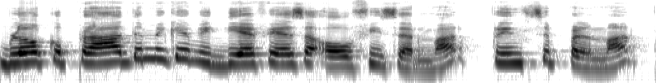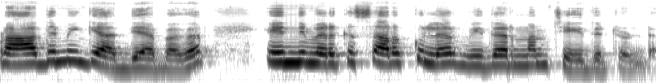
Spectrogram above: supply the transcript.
ബ്ലോക്ക് പ്രാഥമിക വിദ്യാഭ്യാസ ഓഫീസർമാർ പ്രിൻസിപ്പൽമാർ പ്രാഥമിക അധ്യാപകർ എന്നിവർക്ക് സർക്കുലർ വിതരണം ചെയ്തിട്ടുണ്ട്.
